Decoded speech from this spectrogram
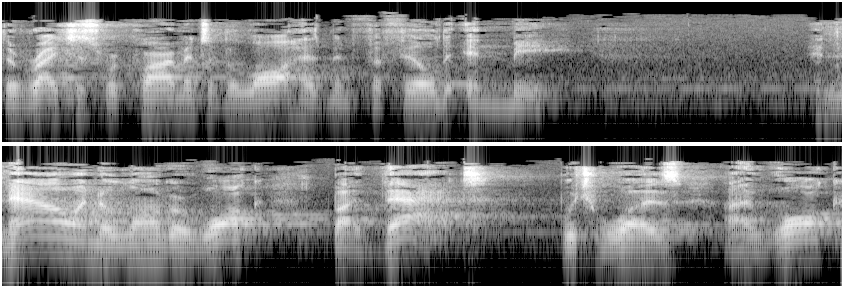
the righteous requirement of the law has been fulfilled in me. And now I no longer walk by that which was, I walk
